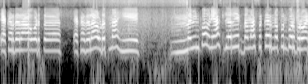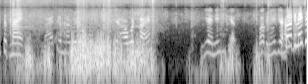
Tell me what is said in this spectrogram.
एखाद्याला आवडतं एखाद्याला आवडत नाही. नवीन पाहुणे असल्यावर एकदम असं करणं पण बरोबर वाटत नाही. नाही त्यांना व्हिडिओ आवड नाही. येण्याची बघण्याची बघण्याची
